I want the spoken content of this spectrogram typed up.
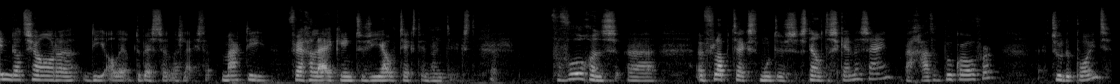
in dat genre die al op de bestsellerslijst staan. Maak die vergelijking tussen jouw tekst en hun tekst. Ja. Vervolgens, eh, een flaptekst moet dus snel te scannen zijn. Waar gaat het boek over? To the point.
